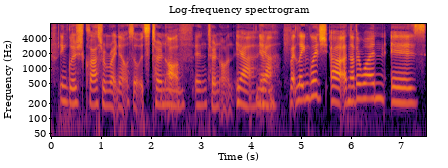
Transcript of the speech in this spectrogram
English classroom right now, so it's turn Mm. off and turn on. Yeah, Yeah. yeah. But language, uh, another one is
